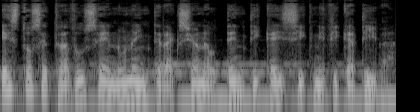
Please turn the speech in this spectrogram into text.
esto se traduce en una interacción auténtica y significativa.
